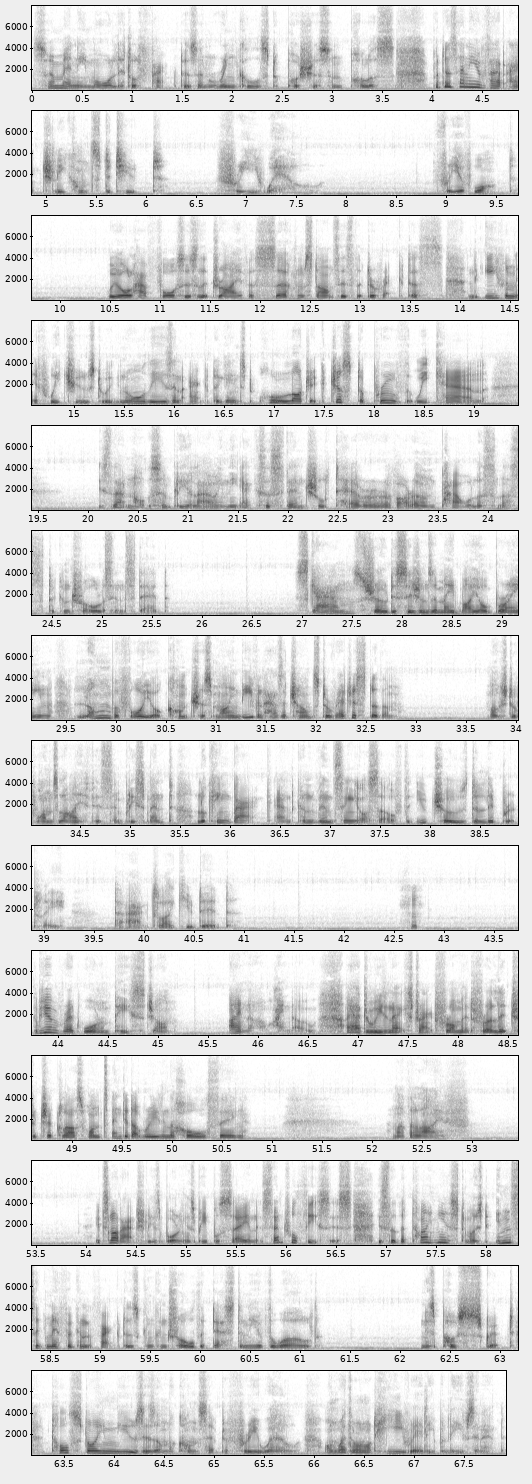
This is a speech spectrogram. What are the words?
So many more little factors and wrinkles to push us and pull us, but does any of that actually constitute free will? Free of what? We all have forces that drive us, circumstances that direct us, and even if we choose to ignore these and act against all logic just to prove that we can, is that not simply allowing the existential terror of our own powerlessness to control us instead? Scans show decisions are made by your brain long before your conscious mind even has a chance to register them. Most of one's life is simply spent looking back and convincing yourself that you chose deliberately to act like you did. Have you ever read War and Peace, John? I know, I know. I had to read an extract from it for a literature class once, ended up reading the whole thing. Another life. It's not actually as boring as people say, and its central thesis is that the tiniest, most insignificant factors can control the destiny of the world. In his postscript, Tolstoy muses on the concept of free will, on whether or not he really believes in it.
